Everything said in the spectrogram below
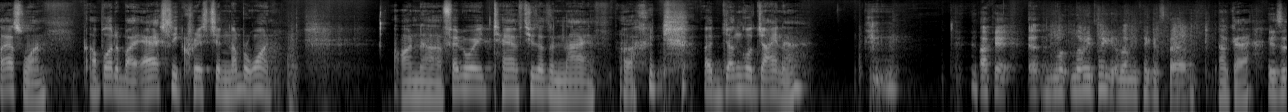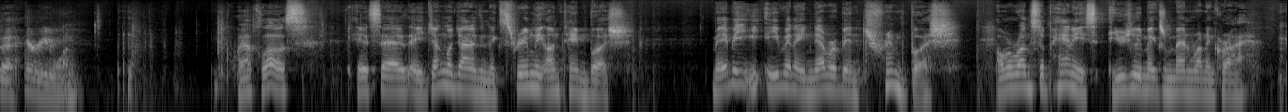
last one. Uploaded by Ashley Christian, number one, on uh, February 10th, 2009. Uh, a jungle gina. Okay, uh, l- let me take it. Let me take a stab. Okay. Is it a hairy one? Well, close. It says a jungle giant is an extremely untamed bush, maybe e- even a never been trimmed bush. Overruns the panties, usually makes men run and cry.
